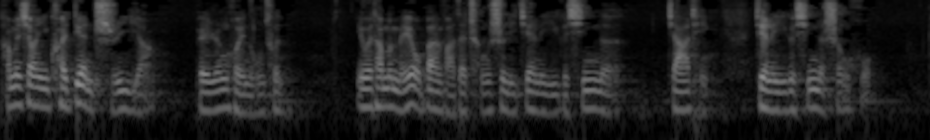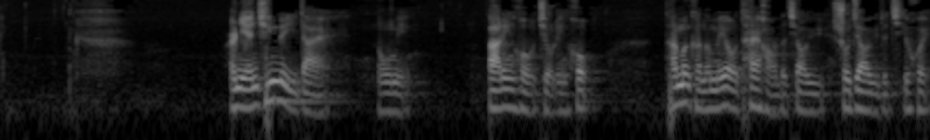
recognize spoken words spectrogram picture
他们像一块电池一样被扔回农村，因为他们没有办法在城市里建立一个新的家庭，建立一个新的生活。而年轻的一代农民，八零后、九零后，他们可能没有太好的教育、受教育的机会，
